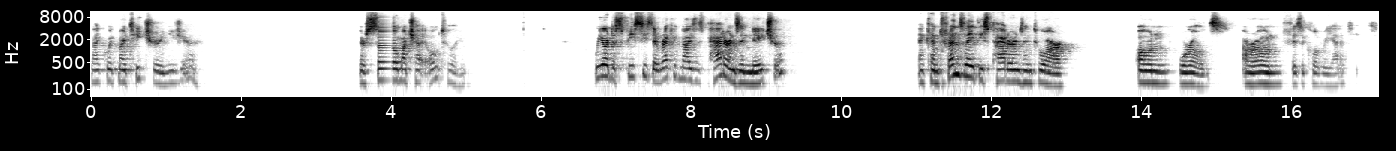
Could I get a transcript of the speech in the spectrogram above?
Like with my teacher in Niger. There's so much I owe to him. We are the species that recognizes patterns in nature and can translate these patterns into our own worlds, our own physical realities,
